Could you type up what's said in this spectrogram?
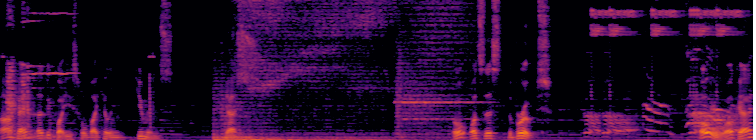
Oh, okay, that'd be quite useful by killing humans. Yes. Oh, what's this? The brute. Oh, okay.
